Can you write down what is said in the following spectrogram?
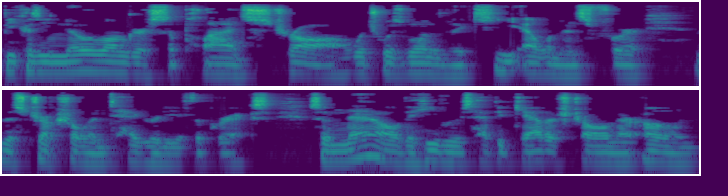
because he no longer supplied straw, which was one of the key elements for the structural integrity of the bricks. So now the Hebrews had to gather straw on their own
